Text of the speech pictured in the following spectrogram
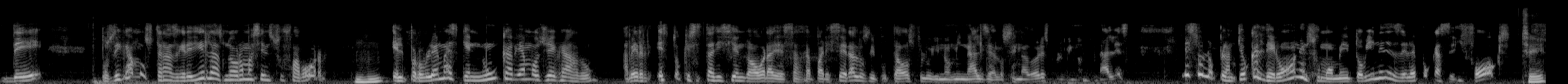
de, pues digamos, transgredir las normas en su favor. El problema es que nunca habíamos llegado, a ver, esto que se está diciendo ahora de desaparecer a los diputados plurinominales y a los senadores plurinominales, eso lo planteó Calderón en su momento, viene desde la época del Fox. Sí.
